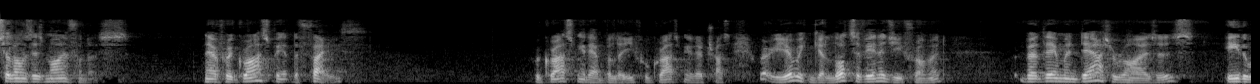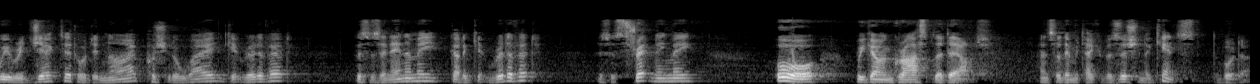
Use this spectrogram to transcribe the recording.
so long as there's mindfulness. Now, if we're grasping at the faith, we're grasping at our belief, we're grasping at our trust, well, yeah, we can get lots of energy from it, but then when doubt arises, either we reject it or deny it, push it away, get rid of it. This is an enemy, got to get rid of it. This is threatening me. Or we go and grasp the doubt. And so then we take a position against the Buddha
